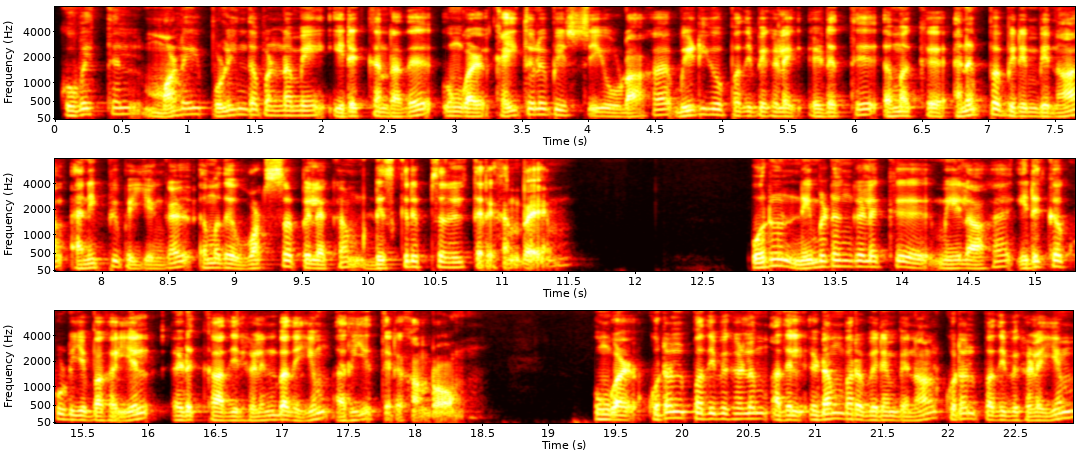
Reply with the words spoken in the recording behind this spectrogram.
குவைத்தில் மழை பொழிந்த வண்ணமே இருக்கின்றது. உங்கள் கைத்தொலைபேசியூடாக வீடியோ பதிவுகளை எடுத்து எமக்கு அனுப்ப விரும்பினால் அனுப்பி வையுங்கள். எமது வாட்ஸ்அப் இலக்கம் டிஸ்கிரிப்ஷனில் தருகின்றேன். ஒரு நிமிடங்களுக்கு மேலாக எடுக்கக்கூடிய வகையில் எடுக்காதீர்கள் என்பதையும் அறிய தருகின்றோம். உங்கள் குரல் பதிவுகளும் அதில் இடம்பெற விரும்பினால் குரல் பதிவுகளையும்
